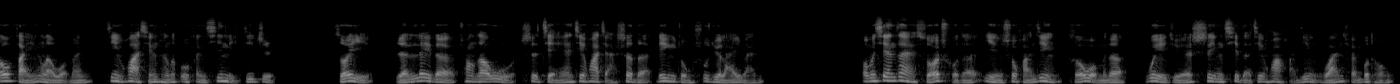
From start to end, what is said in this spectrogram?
都反映了我们进化形成的部分心理机制。所以，人类的创造物是检验进化假设的另一种数据来源。我们现在所处的饮食环境和我们的味觉适应器的进化环境完全不同。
